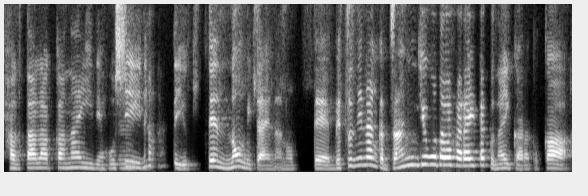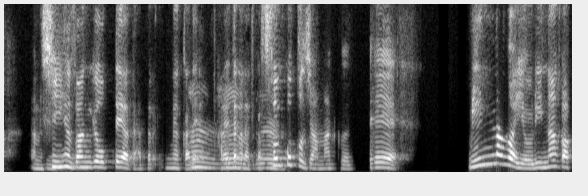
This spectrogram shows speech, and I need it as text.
働かないでほしいなって言ってんの？みたいなのって、別になんか残業代払いたくないからとか、あの深夜残業手当働なんかね、うん払いたくないとか、うんそういうことじゃなくって、みんながより長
